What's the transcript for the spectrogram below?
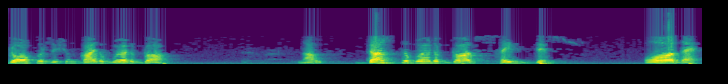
your position by the Word of God. Now, does the Word of God say this or that?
